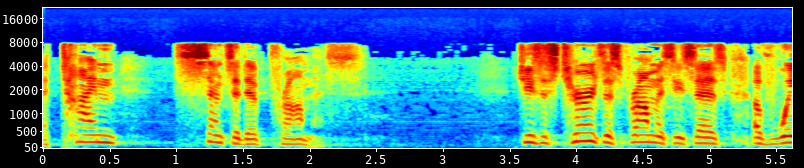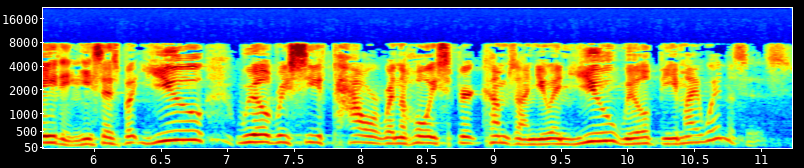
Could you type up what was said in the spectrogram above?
a time sensitive promise. Jesus turns this promise, he says, of waiting. He says, But you will receive power when the Holy Spirit comes on you, and you will be my witnesses.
